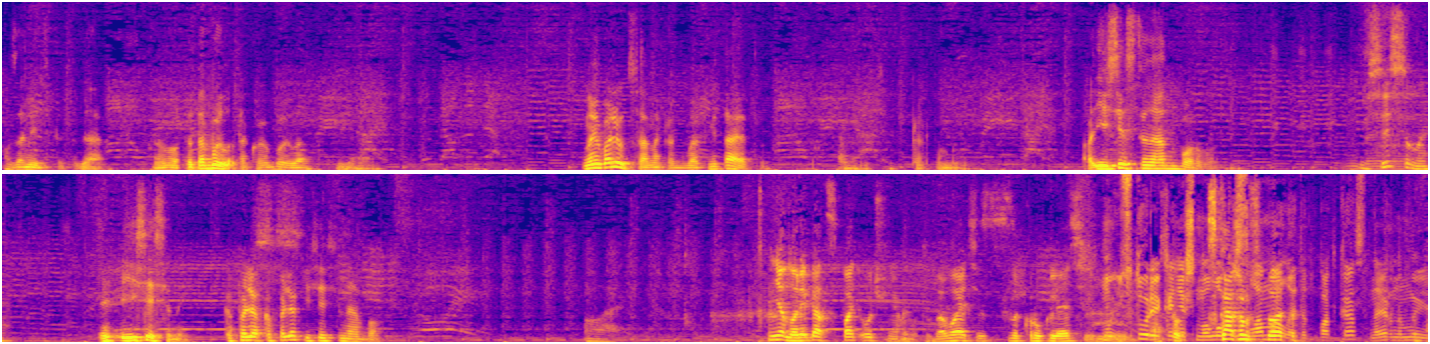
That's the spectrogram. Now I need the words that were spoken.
заметят это, да. Вот, это было, такое было. да. Но эволюция, она как бы отметает. Как там было? А, Естественный отбор. Вот. Естественный. Естественный. Копылек, копылек, естественный отбор. Не, ну, ребят, спать очень охота. Давайте закруглять. Ну, история, конечно, скажем, что сломала это- этот подкаст. Наверное, мы...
